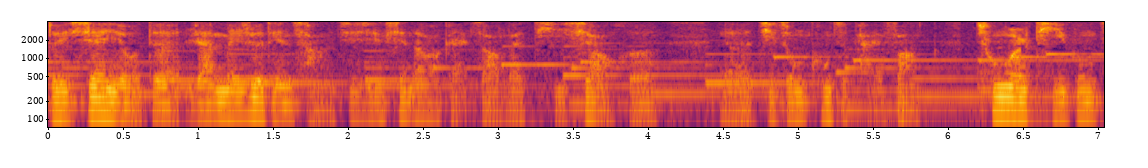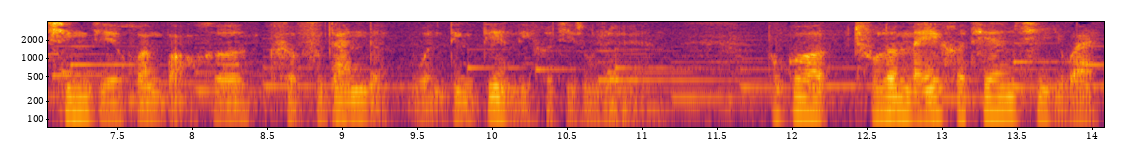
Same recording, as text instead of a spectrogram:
对现有的燃煤热电厂进行现代化改造，来提效和呃集中控制排放，从而提供清洁环保和可负担的稳定电力和集中热源。不过，除了煤和天然气以外，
